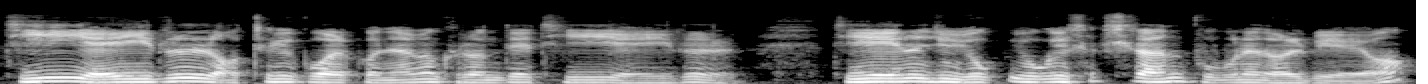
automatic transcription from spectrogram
DA를 어떻게 구할 거냐면, 그런데 DA를, DA는 지금 요, 요게 색칠한 부분의 넓이에요.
